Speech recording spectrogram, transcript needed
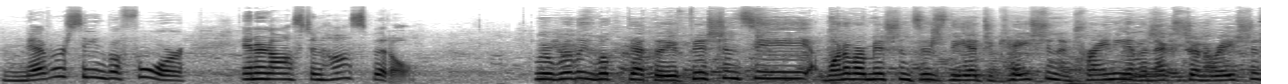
never seen before in an Austin hospital. We really looked at the efficiency. One of our missions is the education and training of the next generation.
